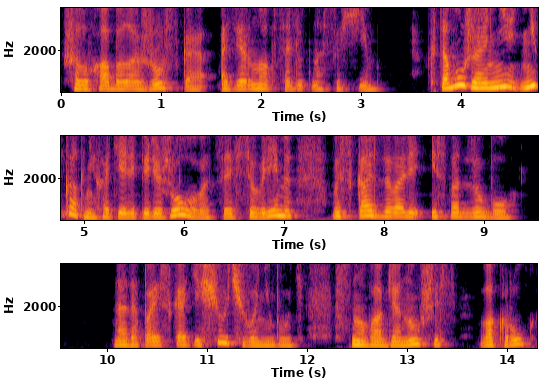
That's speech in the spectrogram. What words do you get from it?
Шелуха была жесткая, а зерно абсолютно сухим. К тому же они никак не хотели пережевываться и все время выскальзывали из-под зубов. Надо поискать еще чего-нибудь. Снова оглянувшись вокруг,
